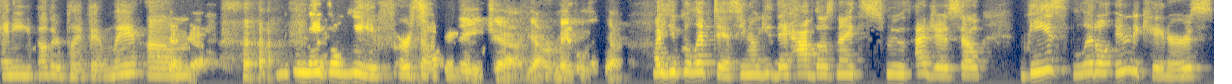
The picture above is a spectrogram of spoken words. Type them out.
any other plant family. Um, yeah, yeah. maple leaf or something. Age, yeah, yeah, or maple leaf, yeah a eucalyptus, you know, you, they have those nice smooth edges. So these little indicators,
